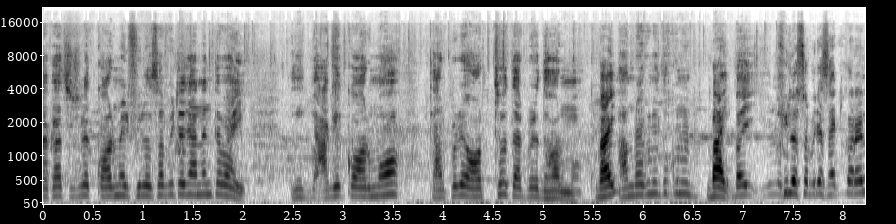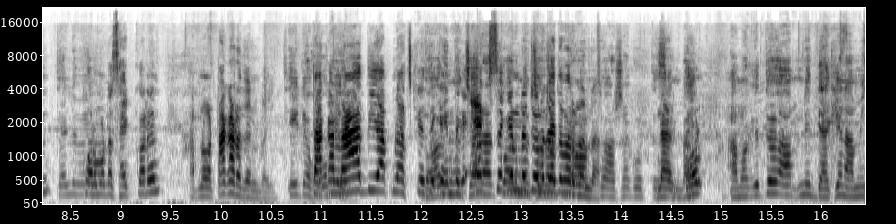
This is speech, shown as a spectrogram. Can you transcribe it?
টাকা আসলে কর্মের ফিলোসফিটা জানেন তো ভাই? আগে কর্ম তারপরে অর্থ তারপরে ধর্ম। ভাই। আমরা এখন তো কোনো ভাই ভাই ফিলোসফিটা সাইড করেন কর্মটা সাইড করেন আপনি আমার টাকাটা দেন ভাই। টাকা না। দিয়ে আপনি আজকে এক সেকেন্ডের জন্য যেতে পারবেন না। আশা করতেছেন ভাই। আমাকে তো আপনি দেখেন আমি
